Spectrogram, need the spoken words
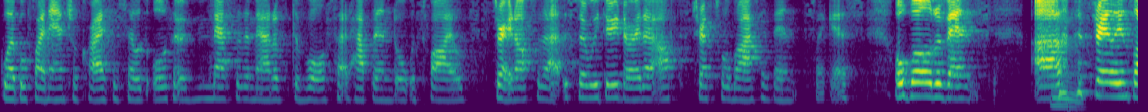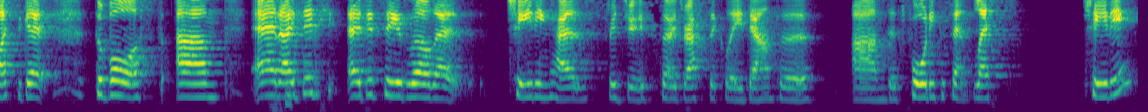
global financial crisis, there was also a massive amount of divorce that happened or was filed straight after that. So we do know that after stressful life events, I guess, or world events, uh, Australians like to get divorced. Um, and I did, I did see as well that cheating has reduced so drastically down to um, there's forty percent less cheating.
